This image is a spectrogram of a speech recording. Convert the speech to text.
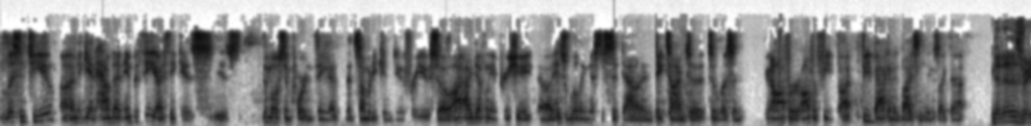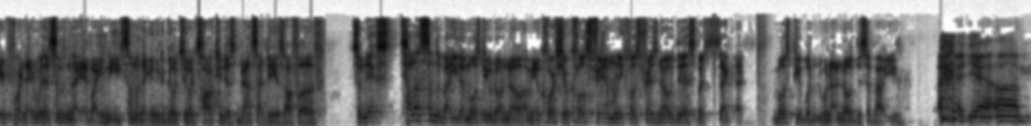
listen to you uh, and again have that empathy, I think is is the most important thing that, that somebody can do for you. So I, I definitely appreciate uh, his willingness to sit down and take time to to listen and offer offer feedback feedback and advice and things like that. Yeah, that is very important. That's something that everybody needs, someone they can go to and talk to and just bounce ideas off of. So next, tell us something about you that most people don't know. I mean, of course, your close family, close friends know this, but it's like uh, most people would not know this about you. yeah. Um,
